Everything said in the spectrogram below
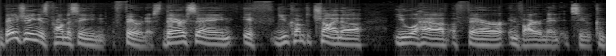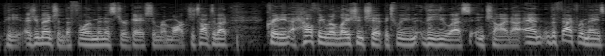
Beijing is promising fairness. They're saying if you come to China, you will have a fair environment to compete. As you mentioned, the foreign minister gave some remarks. He talked about creating a healthy relationship between the U.S. and China. And the fact remains,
